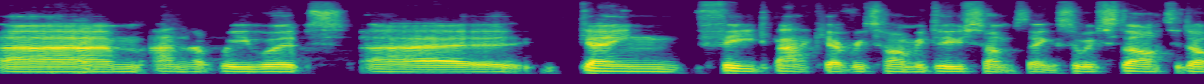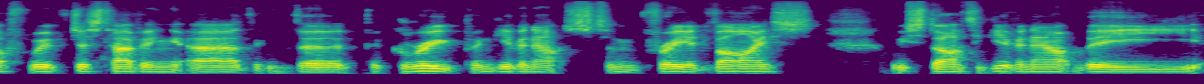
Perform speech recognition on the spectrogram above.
um, and that we would uh, gain feedback every time we do something. So we've started off with just having uh, the, the, the, group and giving out some free advice. We started giving out the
